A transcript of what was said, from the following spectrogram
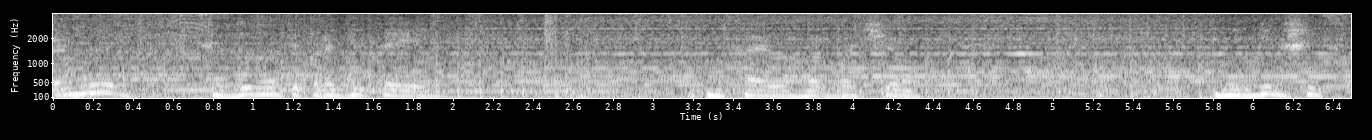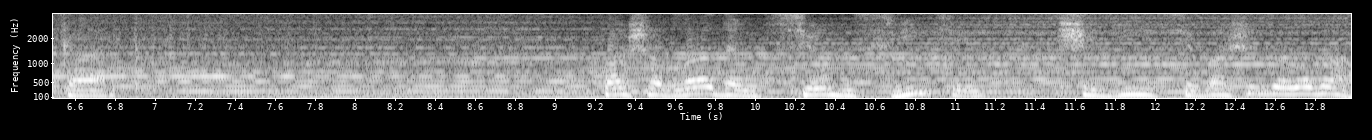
Мир це думати про дітей. Михайло Горбачов. Найбільший скарб. Ваша влада у цьому світі, що діється в ваших головах.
